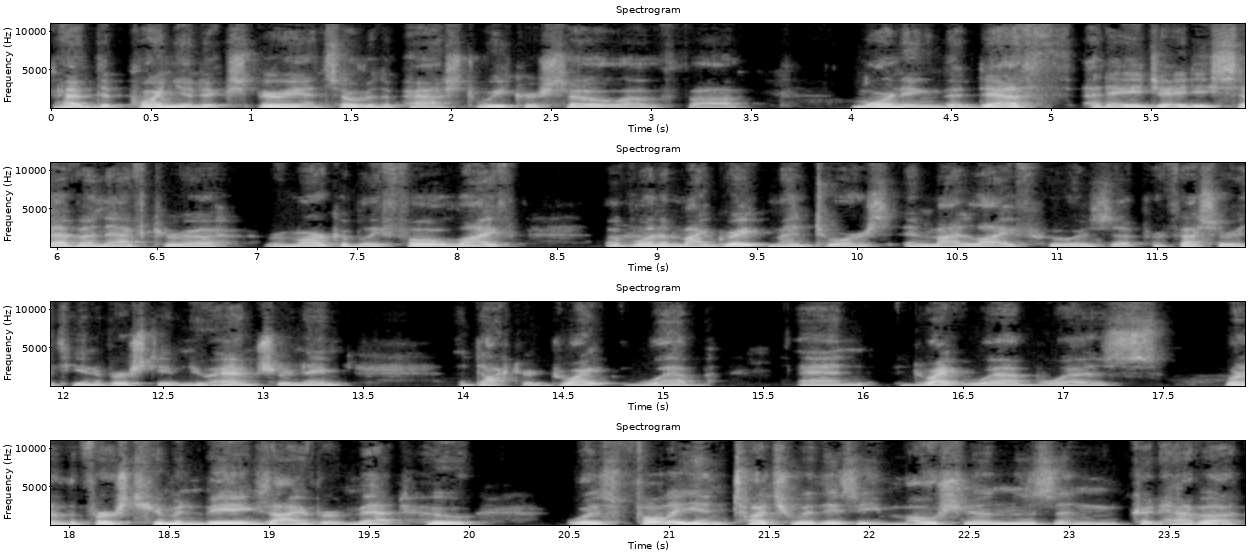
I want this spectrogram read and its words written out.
had the poignant experience over the past week or so of uh, mourning the death at age 87 after a remarkably full life of one of my great mentors in my life, who was a professor at the University of New Hampshire named Dr. Dwight Webb. And Dwight Webb was one of the first human beings I ever met who was fully in touch with his emotions and could have a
